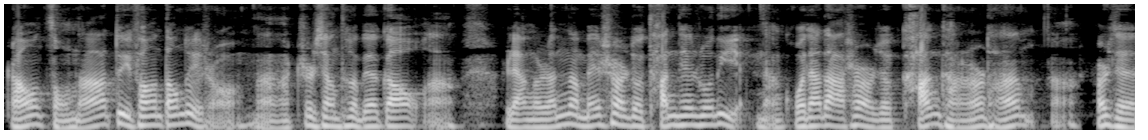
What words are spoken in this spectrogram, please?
然后总拿对方当对手啊，志向特别高啊。两个人呢没事就谈天说地，那国家大事就侃侃而谈啊。而且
